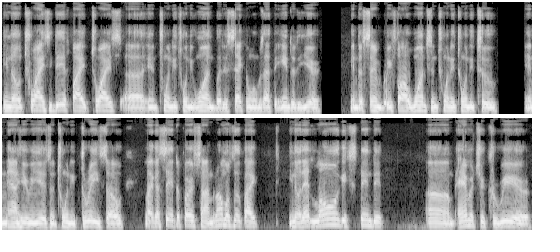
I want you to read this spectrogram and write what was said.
you know, twice. He did fight twice uh, in 2021, but his second one was at the end of the year in December. He fought once in 2022, and now here he is in 23. So, like I said the first time, it almost looked like, you know, that long extended um, amateur career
